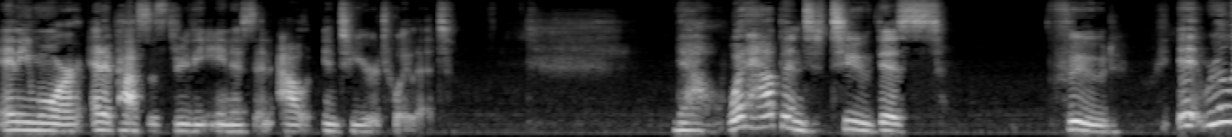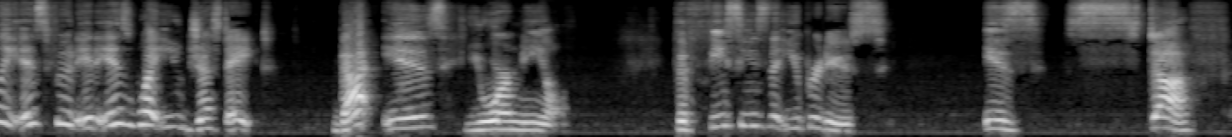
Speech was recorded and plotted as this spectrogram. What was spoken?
anymore. And it passes through the anus and out into your toilet. Now, what happened to this food? It really is food. It is what you just ate. That is your meal. The feces that you produce is stuff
